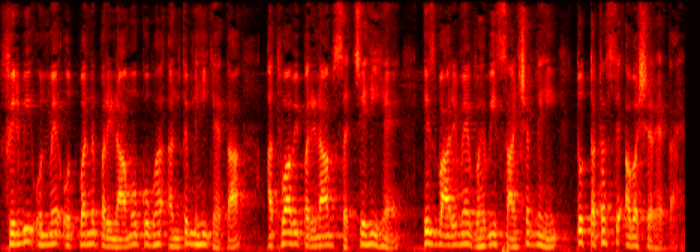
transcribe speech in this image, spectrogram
फिर भी उनमें उत्पन्न परिणामों को वह अंतिम नहीं कहता, अथवा वे परिणाम सच्चे ही हैं, इस बारे में वह भी सांशक नहीं तो तटस्थ अवश्य रहता है।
